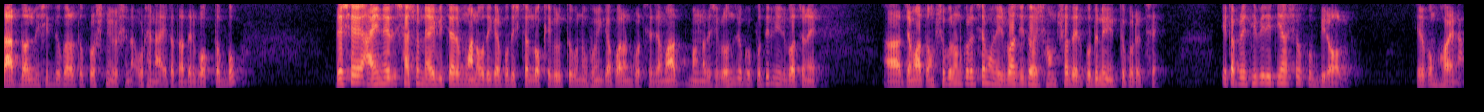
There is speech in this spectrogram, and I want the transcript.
তার দল নিষিদ্ধ করা তো প্রশ্নই ওঠে না ওঠে না, এটা তাদের বক্তব্য। দেশে আইনের শাসন, ন্যায় বিচার, মানবাধিকার প্রতিষ্ঠার লক্ষ্যে গুরুত্বপূর্ণ ভূমিকা পালন করছে জামাত। বাংলাদেশে গ্রহণযোগ্য প্রতিটি নির্বাচনে জামাত অংশগ্রহণ করেছে এবং নির্বাচিত হয়ে সংসদের প্রতিনিধিত্ব করেছে। এটা পৃথিবীর ইতিহাসেও খুব বিরল। এরকম হয় না।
